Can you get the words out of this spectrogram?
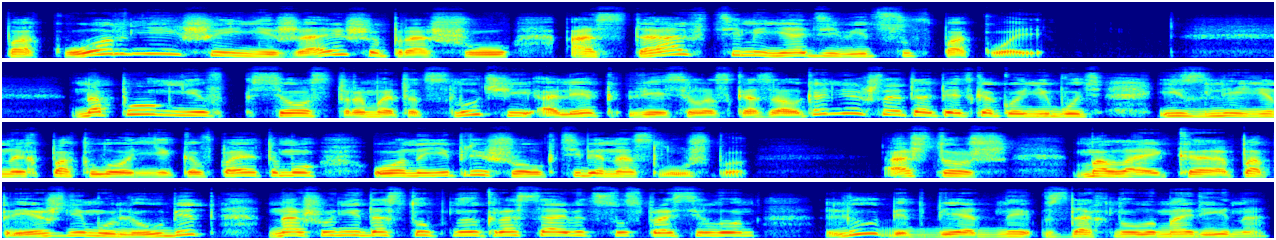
«Покорнейше и нижайше прошу, оставьте меня девицу в покое». Напомнив сестрам этот случай, Олег весело сказал, «Конечно, это опять какой-нибудь из Лининых поклонников, поэтому он и не пришел к тебе на службу». «А что ж, Малайка по-прежнему любит нашу недоступную красавицу?» — спросил он. «Любит, бедный», — вздохнула Марина.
